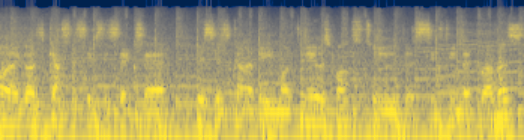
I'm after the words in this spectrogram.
Alright guys, Gasser66 here. This is going to be my video response to the 16-bit brothers.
